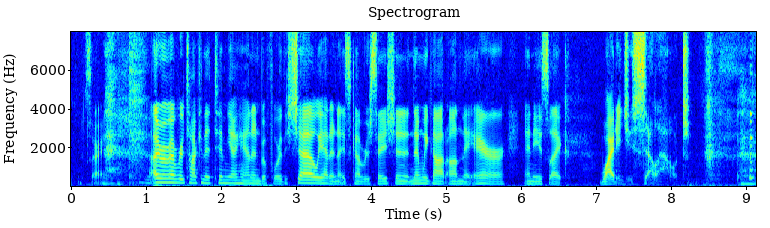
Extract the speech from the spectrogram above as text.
sorry. I remember talking to Tim Yohannan before the show. We had a nice conversation, and then we got on the air, and he's like, "Why did you sell out?"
